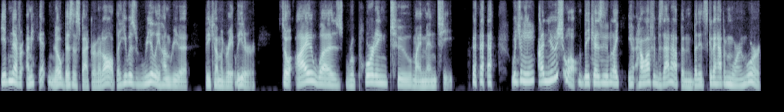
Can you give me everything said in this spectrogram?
he'd never, I mean, he had no business background at all, but he was really hungry to become a great leader. So I was reporting to my mentee, which mm-hmm. was unusual because, like, you know, how often does that happen? But it's going to happen more and more.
